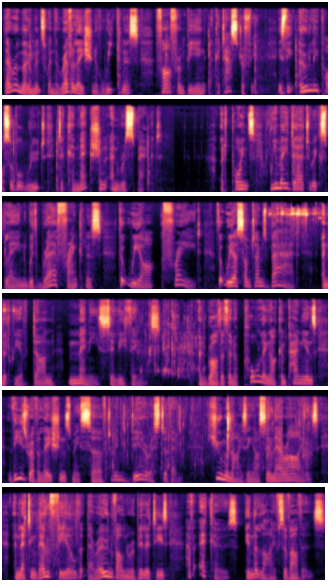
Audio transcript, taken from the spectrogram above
There are moments when the revelation of weakness, far from being a catastrophe, is the only possible route to connection and respect. At points, we may dare to explain with rare frankness that we are afraid, that we are sometimes bad, and that we have done many silly things. And rather than appalling our companions, these revelations may serve to endear us to them, humanizing us in their eyes and letting them feel that their own vulnerabilities have echoes in the lives of others.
